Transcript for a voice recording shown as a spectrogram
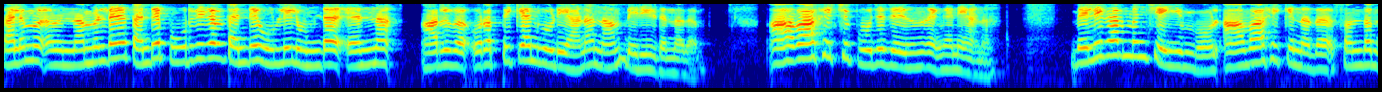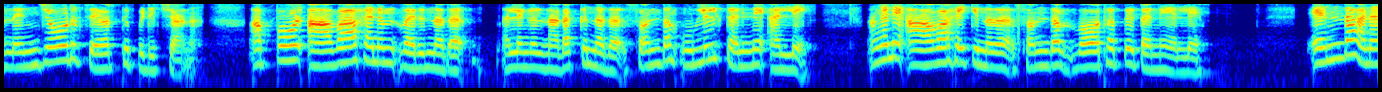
തലമു നമ്മളുടെ തന്റെ പൂർവികർ തന്റെ ഉള്ളിലുണ്ട് എന്ന അറിവ് ഉറപ്പിക്കാൻ കൂടിയാണ് നാം ബലിയിടുന്നത്. ആവാഹിച്ച് പൂജ ചെയ്യുന്നത് എങ്ങനെയാണ്? ബലികർമ്മം ചെയ്യുമ്പോൾ ആവാഹിക്കുന്നത് സ്വന്തം നെഞ്ചോട് ചേർത്ത് പിടിച്ചാണ്. അപ്പോൾ ആവാഹനം വരുന്നത് അല്ലെങ്കിൽ നടക്കുന്നത് സ്വന്തം ഉള്ളിൽ തന്നെ അല്ലേ? അങ്ങനെ ആവാഹിക്കുന്നത് സ്വന്തം ബോധത്തെ തന്നെയല്ലേ എന്താണ്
